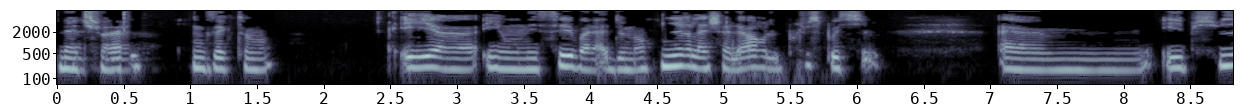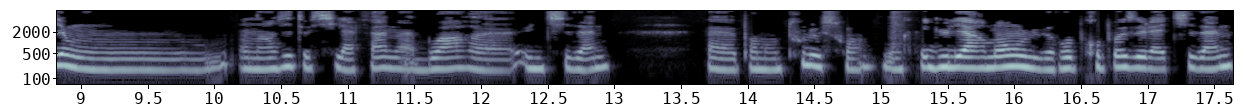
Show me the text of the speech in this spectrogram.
naturelles. Exactement et, euh, et on essaie voilà de maintenir la chaleur le plus possible. Euh, et puis on, on, invite aussi la femme à boire euh, une tisane euh, pendant tout le soin. Donc régulièrement on lui repropose de la tisane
